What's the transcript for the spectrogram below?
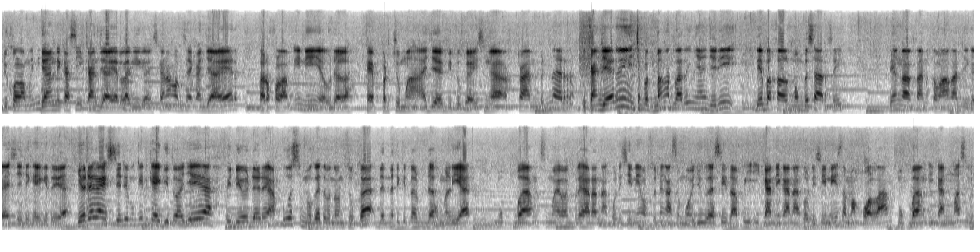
di kolam ini jangan dikasih ikan jair lagi guys. Karena kalau misalnya ikan jair taruh kolam ini ya udahlah kayak percuma aja gitu guys. Nggak akan bener. Ikan jair ini cepet banget larinya jadi dia bakal membesar sih dia nggak akan kemakan sih guys. Jadi kayak gitu ya. Yaudah guys. Jadi mungkin kayak gitu aja ya video dari aku. Semoga teman-teman suka. Dan tadi kita udah melihat mukbang semua hewan peliharaan aku di sini. Maksudnya nggak semua juga sih tapi ikan-ikan aku di sini sama kolam. Mukbang ikan emas 50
